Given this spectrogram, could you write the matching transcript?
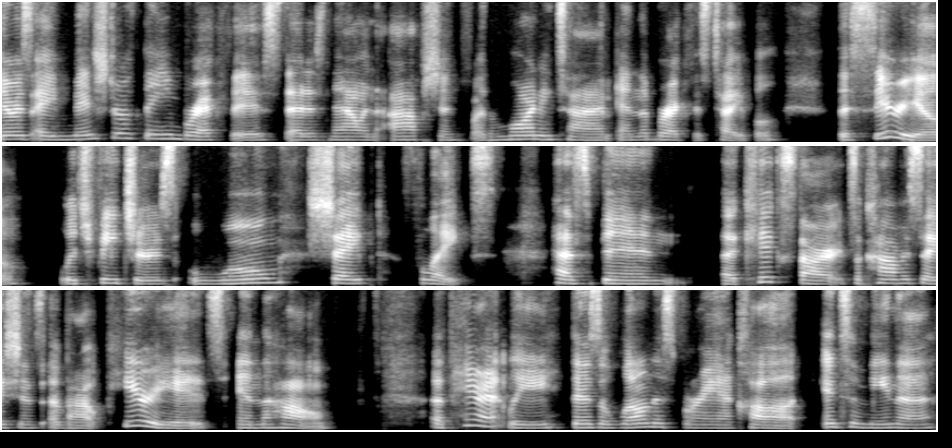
There is a menstrual themed breakfast that is now an option for the morning time and the breakfast table. The cereal, which features womb shaped flakes, has been a kickstart to conversations about periods in the home. Apparently, there's a wellness brand called Intimina,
